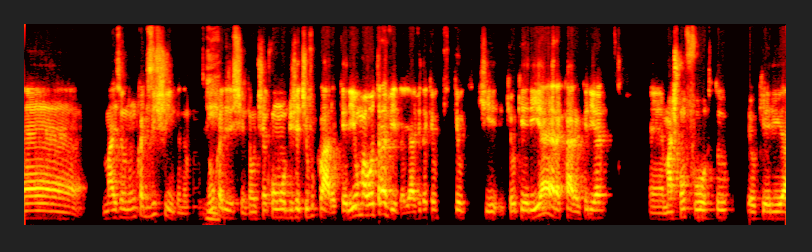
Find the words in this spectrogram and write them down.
É... Mas eu nunca desisti, entendeu? Sim. Nunca desisti. Então eu tinha como um objetivo claro. Eu queria uma outra vida. E a vida que eu, que eu, que, que eu queria era, cara, eu queria é, mais conforto, eu queria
